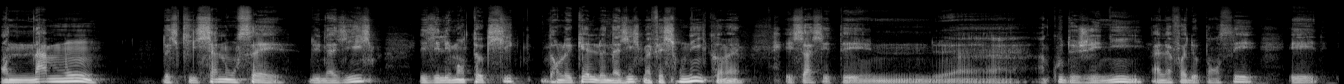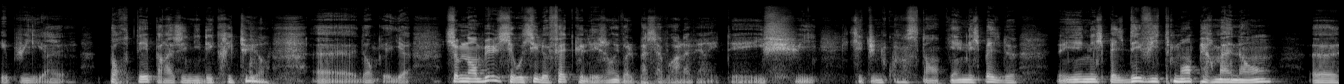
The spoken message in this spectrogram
en amont de ce qu'il s'annonçait du nazisme, les éléments toxiques dans lesquels le nazisme a fait son nid quand même. Et ça, c'était une, un coup de génie, à la fois de pensée et, et puis euh, porté par un génie d'écriture. Euh, donc, il y a... somnambule, c'est aussi le fait que les gens ils veulent pas savoir la vérité, ils fuient. C'est une constante. Il y a une espèce de, il y a une espèce d'évitement permanent euh,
